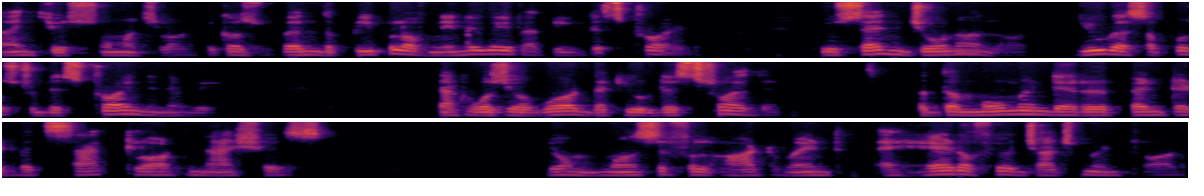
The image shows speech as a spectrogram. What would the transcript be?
Thank you so much, Lord. Because when the people of Nineveh were being destroyed, you sent Jonah, Lord. You were supposed to destroy Nineveh. That was your word that you destroy them. But the moment they repented with sackcloth and ashes, your merciful heart went ahead of your judgment, Lord,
